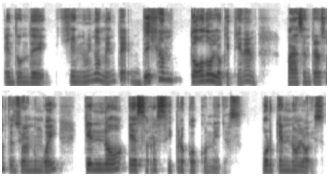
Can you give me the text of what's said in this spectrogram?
en donde genuinamente dejan todo lo que tienen para centrar su atención en un güey que no es recíproco con ellas. Porque no lo es.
